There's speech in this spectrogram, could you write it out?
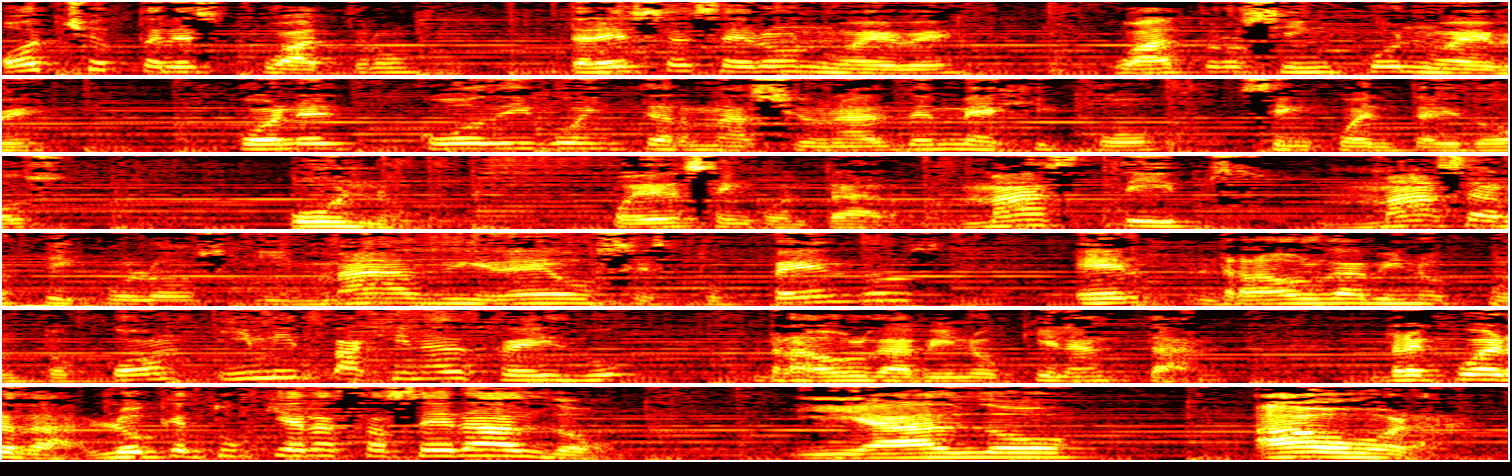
834-1309-459 con el Código Internacional de México 521. Puedes encontrar más tips, más artículos y más videos estupendos en raulgavino.com y mi página de Facebook Raúl Gavino Quilantán. Recuerda, lo que tú quieras hacer, Aldo, y Aldo ahora.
